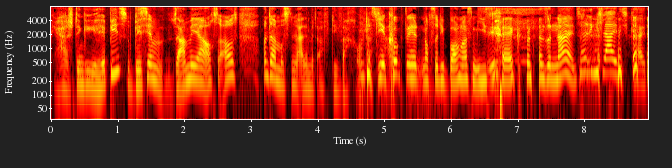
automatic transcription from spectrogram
ja, stinkige Hippies. Ein bisschen sahen wir ja auch so aus. Und da mussten wir alle mit auf die Wache. Und das Ihr war- guckt hinten noch so die Bon aus dem Eastpack und dann so, nein. Halt eine Kleinigkeit.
